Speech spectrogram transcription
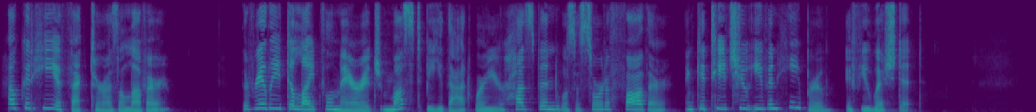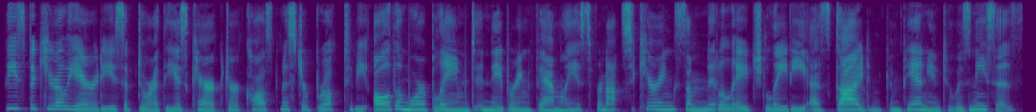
How could he affect her as a lover? The really delightful marriage must be that where your husband was a sort of father and could teach you even Hebrew if you wished it. These peculiarities of Dorothea's character caused Mr. Brooke to be all the more blamed in neighboring families for not securing some middle aged lady as guide and companion to his nieces.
